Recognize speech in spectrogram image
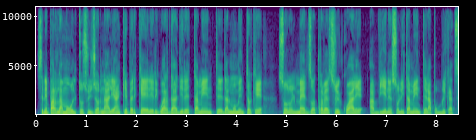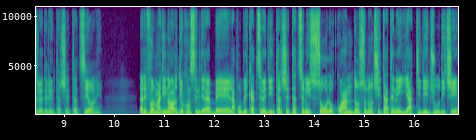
Se ne parla molto sui giornali anche perché li riguarda direttamente, dal momento che sono il mezzo attraverso il quale avviene solitamente la pubblicazione delle intercettazioni. La riforma di Nordio consentirebbe la pubblicazione di intercettazioni solo quando sono citate negli atti dei giudici,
